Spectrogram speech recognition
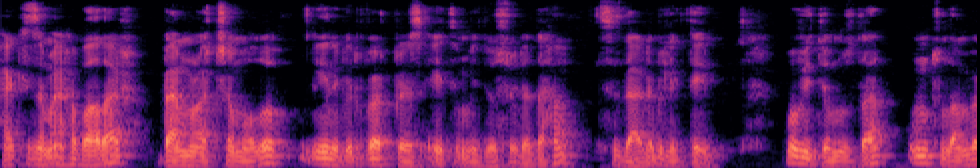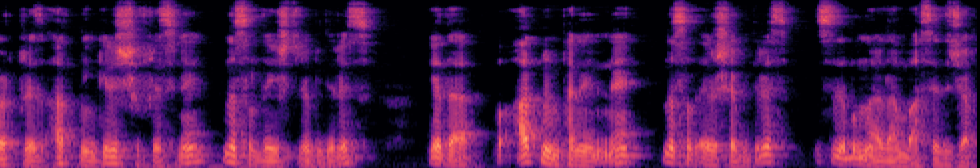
Herkese merhabalar. Ben Murat Çamoğlu. Yeni bir WordPress eğitim videosuyla daha sizlerle birlikteyim. Bu videomuzda unutulan WordPress admin giriş şifresini nasıl değiştirebiliriz ya da bu admin paneline nasıl erişebiliriz size bunlardan bahsedeceğim.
